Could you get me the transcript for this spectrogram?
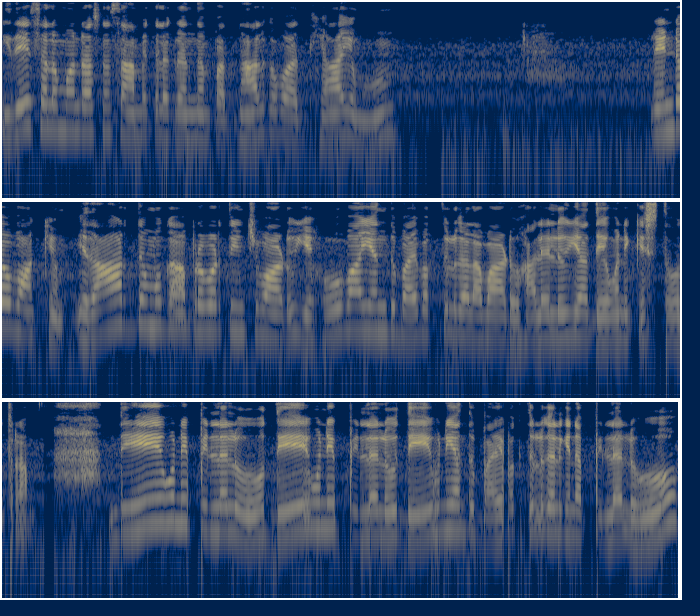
ఇదే సలమోన్ రాసిన సామెతల గ్రంథం పద్నాలుగవ అధ్యాయము. రెండో వాక్యం. యథార్థముగా ప్రవర్తించువాడు యహోవాయందు భయభక్తులు గలవాడు. హలెలుయ దేవునికి స్తోత్రం. దేవుని పిల్లలు దేవుని పిల్లలు దేవుని అందు భయభక్తులు కలిగిన పిల్లలు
